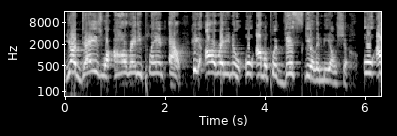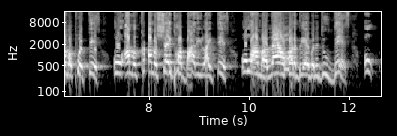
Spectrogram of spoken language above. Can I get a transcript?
Your days were already planned out. He already knew, oh, I'm going to put this skill in Miosha. Oh, I'm going to put this. Oh, I'm going I'm to shape her body like this. Oh, I'm going to allow her to be able to do this. Oh,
